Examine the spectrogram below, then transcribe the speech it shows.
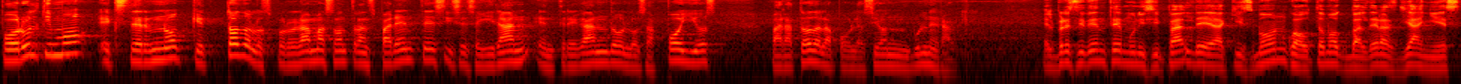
Por último, externó que todos los programas son transparentes y se seguirán entregando los apoyos para toda la población vulnerable. El presidente municipal de Aquismón, Cuauhtémoc Valderas Yáñez,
